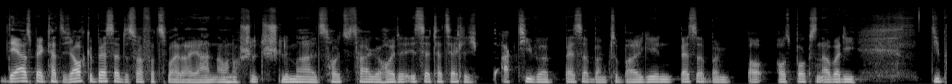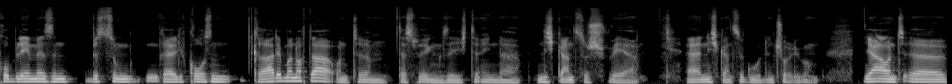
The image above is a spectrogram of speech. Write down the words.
der Aspekt hat sich auch gebessert. Das war vor zwei, drei Jahren auch noch schl schlimmer als heutzutage. Heute ist er tatsächlich aktiver, besser beim zu Ball gehen, besser beim Ausboxen, aber die die Probleme sind bis zum relativ großen Grad immer noch da und ähm, deswegen sehe ich da ihn da nicht ganz so schwer. Äh, nicht ganz so gut, Entschuldigung. Ja, und äh,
